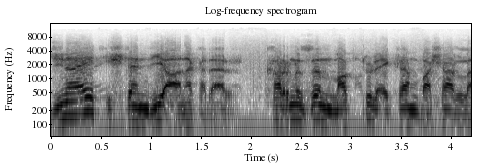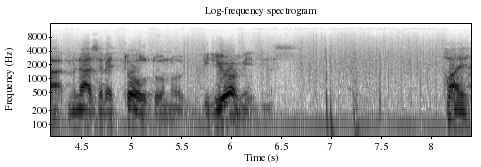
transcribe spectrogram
Cinayet işlendiği ana kadar karınızın maktul Ekrem Başar'la münasebette olduğunu biliyor muydunuz? Hayır,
